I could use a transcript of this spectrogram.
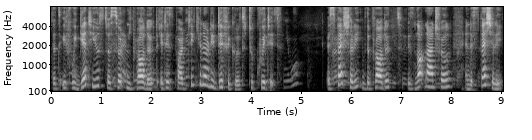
that if we get used to a certain product, it is particularly difficult to quit it, especially if the product is not natural and especially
